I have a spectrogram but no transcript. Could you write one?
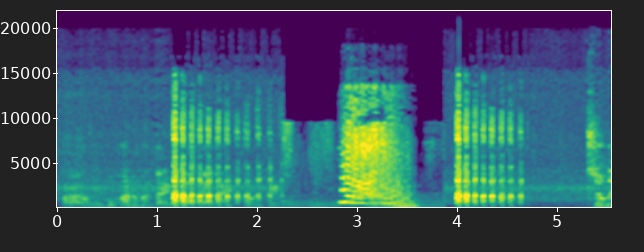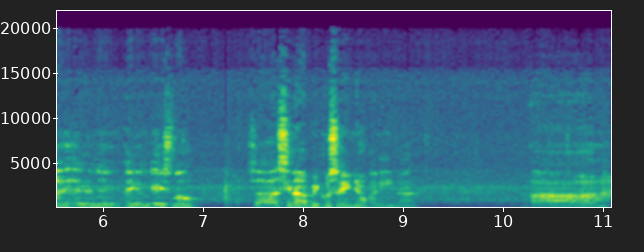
Para mukha naman tayo bata kahit konti. So ngayon, ayun, ayun, guys, no? Sa sinabi ko sa inyo kanina, ah,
